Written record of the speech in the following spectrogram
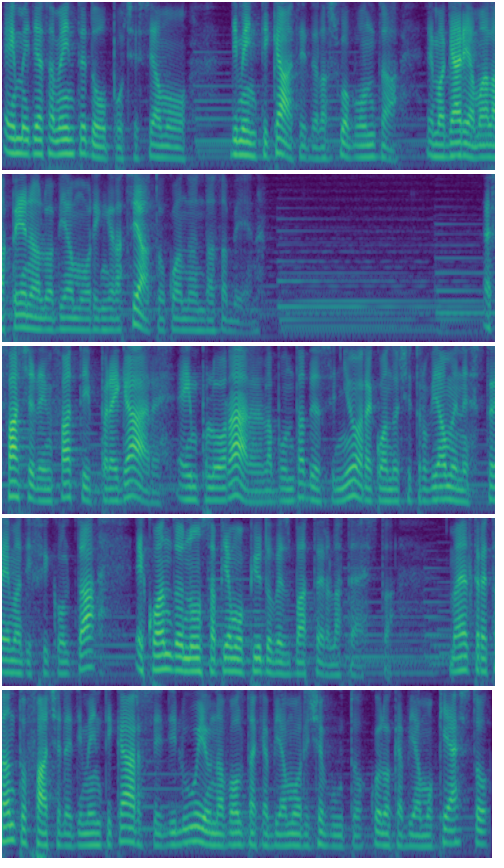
e immediatamente dopo ci siamo dimenticati della sua bontà e magari a malapena lo abbiamo ringraziato quando è andata bene. È facile infatti pregare e implorare la bontà del Signore quando ci troviamo in estrema difficoltà e quando non sappiamo più dove sbattere la testa, ma è altrettanto facile dimenticarsi di Lui una volta che abbiamo ricevuto quello che abbiamo chiesto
